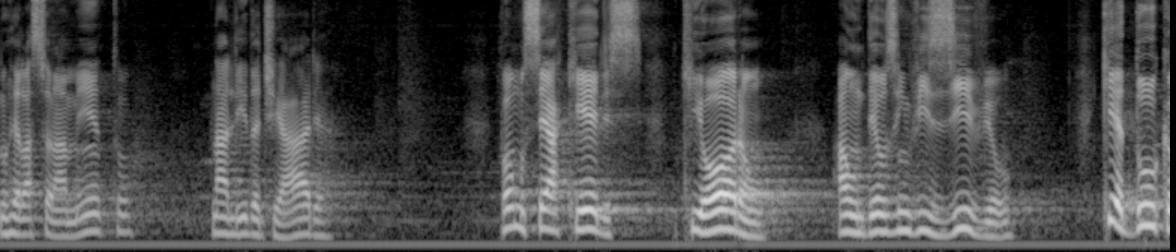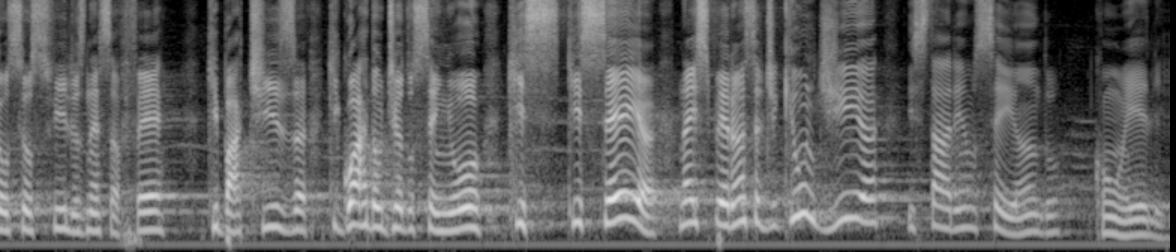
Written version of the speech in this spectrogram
no relacionamento, na lida diária. Vamos ser aqueles que oram a um Deus invisível que educa os seus filhos nessa fé, que batiza, que guarda o dia do Senhor, que, que ceia na esperança de que um dia estaremos ceando com Ele.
